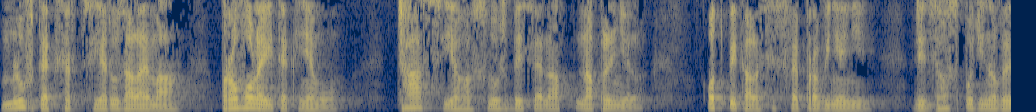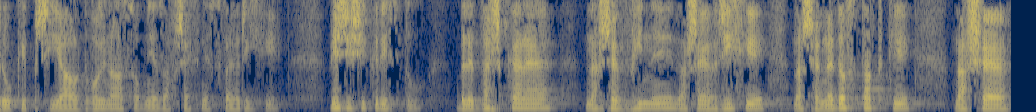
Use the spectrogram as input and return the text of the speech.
mluvte k srdci Jeruzaléma, provolejte k němu. Čas jeho služby se naplnil. Odpikal si své provinění, když z hospodinové ruky přijal dvojnásobně za všechny své hříchy. V Ježíši Kristu byly veškeré naše viny, naše hříchy, naše nedostatky, naše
